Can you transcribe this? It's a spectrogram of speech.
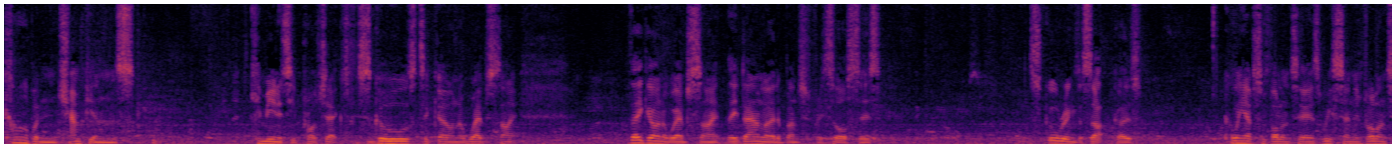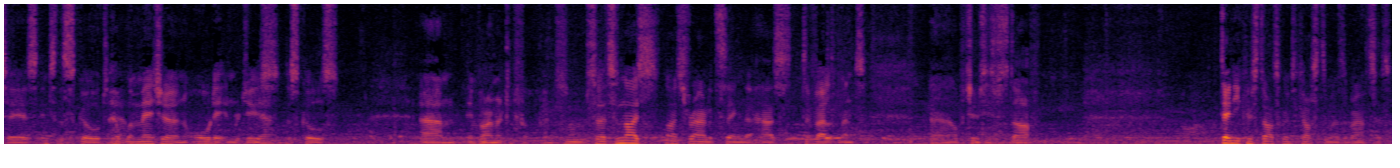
carbon champions community project for mm-hmm. schools mm-hmm. to go on a website. They go on a website, they download a bunch of resources. School rings us up, goes, Can we have some volunteers? We send in volunteers into the school to help them measure and audit and reduce yeah. the school's um, environmental footprint. Mm. So it's a nice, nice rounded thing that has development uh, opportunities for staff. Then you can start talking to customers about it.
